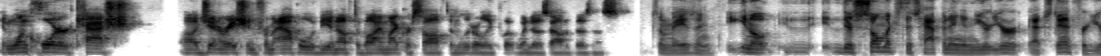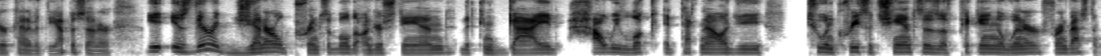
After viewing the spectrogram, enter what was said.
in one quarter, cash uh, generation from Apple would be enough to buy Microsoft and literally put Windows out of business. It's amazing. You know, there's so much that's happening, and you're you're at Stanford. You're kind of at the epicenter. Is there a general principle to understand that can guide how we look at technology to increase the chances of picking a winner for investing?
